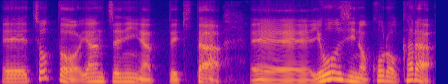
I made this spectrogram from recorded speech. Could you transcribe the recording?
えーちょっとやんちゃになってきた、えー幼児の頃から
